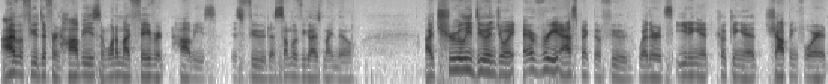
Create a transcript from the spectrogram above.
I have a few different hobbies, and one of my favorite hobbies is food, as some of you guys might know. I truly do enjoy every aspect of food, whether it's eating it, cooking it, shopping for it,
